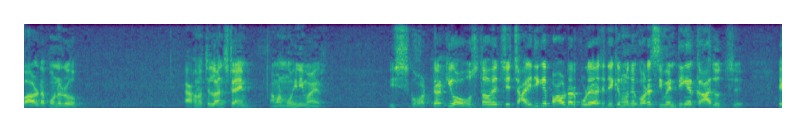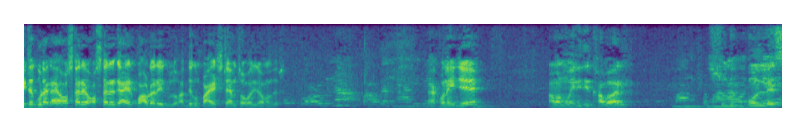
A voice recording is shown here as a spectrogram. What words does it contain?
বারোটা পনেরো। এখন হচ্ছে লাঞ্চ টাইম আমার মোহিনী মায়ের। ইস ঘরটার কি অবস্থা হয়েছে? চারিদিকে পাউডার পড়ে আছে। দেখে মনে হচ্ছে ঘরে সিমেন্টিংয়ের কাজ হচ্ছে। এটা গোটা গায়ে অস্কারের অস্কারের গায়ের পাউডার এগুলো। আর দেখুন পায়ের স্ট্যাম্প সবাই আমাদের। এখন এই যে আমার মোহিনীদির খাবার। শুধু। বোনলেস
